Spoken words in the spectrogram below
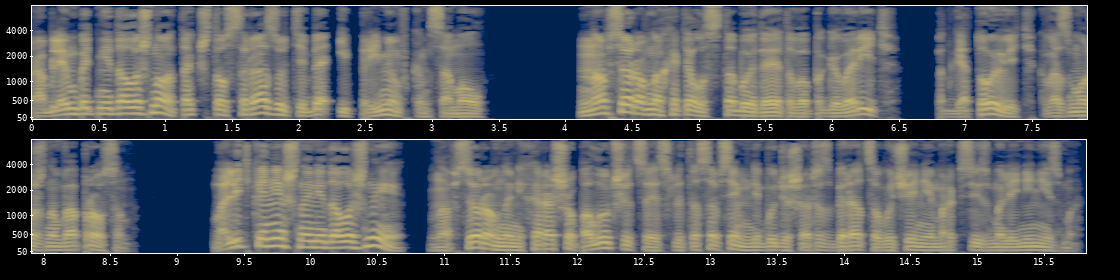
Проблем быть не должно, так что сразу тебя и примем в комсомол. Но все равно хотел с тобой до этого поговорить, подготовить к возможным вопросам. Валить, конечно, не должны, но все равно нехорошо получится, если ты совсем не будешь разбираться в учении марксизма-ленинизма.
